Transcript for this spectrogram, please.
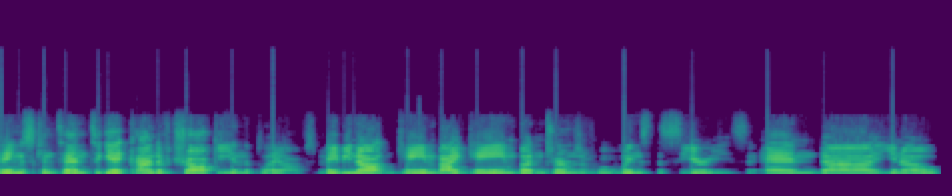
things can tend to get kind of chalky in the playoffs. Maybe not game by game, but in terms of who wins the series. And uh, you know,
